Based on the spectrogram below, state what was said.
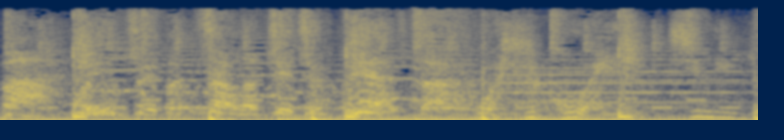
吧！我用嘴巴造了这群骗子！我是鬼，心里有。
